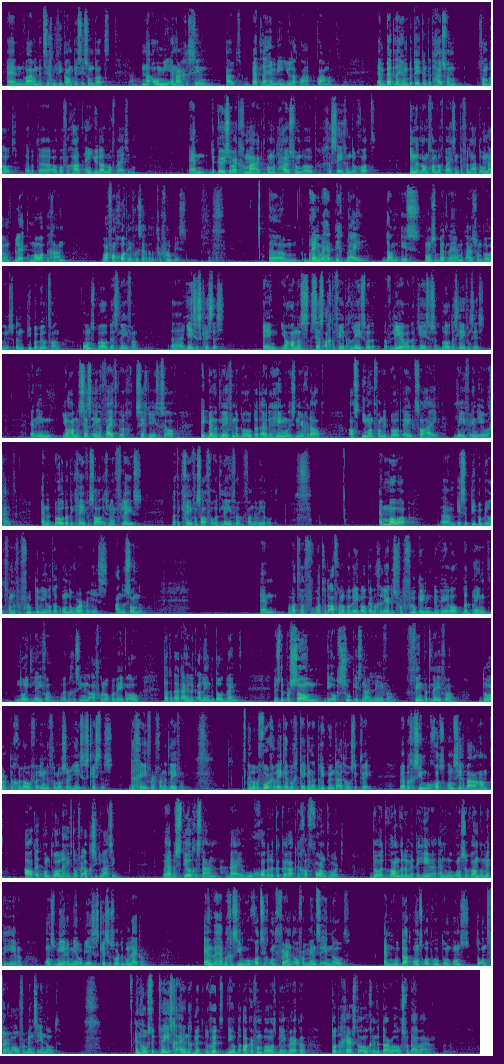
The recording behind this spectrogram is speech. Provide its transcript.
En waarom dit significant is, is omdat Naomi en haar gezin uit Bethlehem in Juda kwamen. En Bethlehem betekent het huis van, van brood, daar hebben we het uh, ook over gehad, en Juda lofprijzing. En de keuze werd gemaakt om het huis van brood, gezegend door God, in het land van lofprijzing te verlaten om naar een plek, Moab, te gaan, waarvan God heeft gezegd dat het vervloekt is. Um, brengen we het dichtbij, dan is onze Bethlehem, het huis van brood, dus een typebeeld van ons brood des leven, uh, Jezus Christus. In Johannes 6,48 lezen we, of leren we dat Jezus het brood des levens is. En in Johannes 6,51 zegt Jezus zelf: Ik ben het levende brood dat uit de hemel is neergedaald. Als iemand van dit brood eet, zal hij leven in eeuwigheid. En het brood dat ik geven zal, is mijn vlees, dat ik geven zal voor het leven van de wereld. En Moab um, is het typebeeld van de vervloekte wereld wat onderworpen is aan de zonde. En wat we, wat we de afgelopen weken ook hebben geleerd is vervloeking, de wereld, dat brengt nooit leven. We hebben gezien in de afgelopen weken ook dat het uiteindelijk alleen de dood brengt. Dus de persoon die op zoek is naar leven, vindt het leven door te geloven in de Verlosser Jezus Christus, de gever van het leven. En we hebben vorige week hebben we gekeken naar drie punten uit hoofdstuk 2. We hebben gezien hoe Gods onzichtbare hand altijd controle heeft over elke situatie. We hebben stilgestaan bij hoe goddelijke karakter gevormd wordt door het wandelen met de Heer en hoe onze wandel met de Heer ons meer en meer op Jezus Christus hoort te doen lijken. En we hebben gezien hoe God zich ontfermt over mensen in nood en hoe dat ons oproept om ons te ontfermen over mensen in nood. En hoofdstuk 2 is geëindigd met Rut die op de akker van Boas bleef werken tot de gerstenoog en de tarweoogst voorbij waren.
